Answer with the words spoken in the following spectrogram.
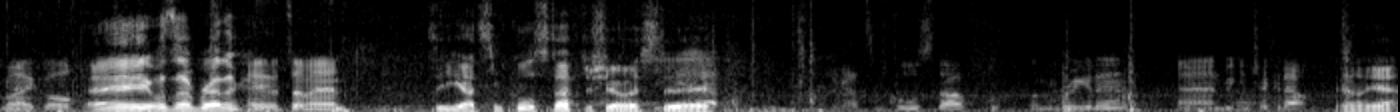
Michael. Hey, what's up, brother? Hey, what's up, man? So you got some cool stuff to show us today. Yeah. I got some cool stuff. Let me bring it in, and we can check it out. Oh yeah.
